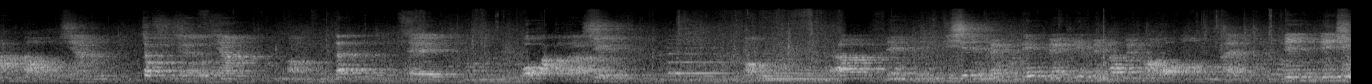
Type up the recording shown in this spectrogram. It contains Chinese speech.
喊到无声，足神奇个无声。哦，咱诶，无法度来收。哦，啊，恁其实恁恁恁恁恁到恁看我，哎，恁恁。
